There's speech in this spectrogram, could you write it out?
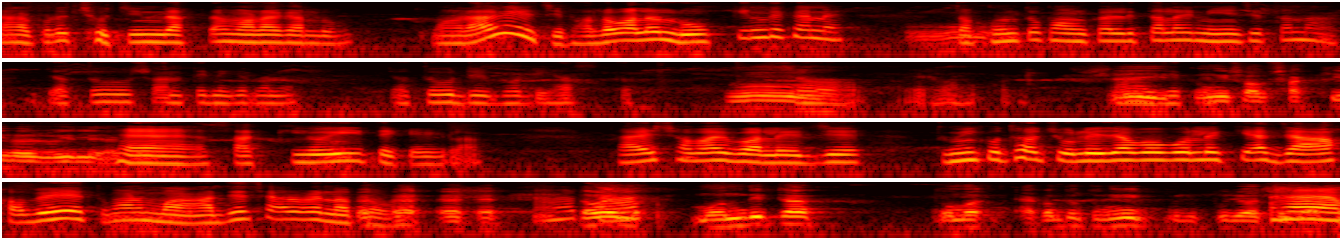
তারপরে ছচিন ডাক্তার মারা গেল। মারা গেছে ভালো ভালো লোক কিন্তু এখানে। তখন তো কঙ্কালি তলায় নিয়ে যেত না যত শান্তিনিকেতনে যত ডিভডি আসতো হুম। সব এরকম করে। তুমি সব সাক্ষী হয়ে রইলে হ্যাঁ সাক্ষী হয়েই থেকে গেলাম। তাই সবাই বলে যে তুমি কোথাও চলে যাব বলে কি আর যা হবে? তোমার মা যে ছাড়বে না তো। তোমার মন্দিরটা তোমার এখন তো তুমি পুজো- হ্যাঁ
